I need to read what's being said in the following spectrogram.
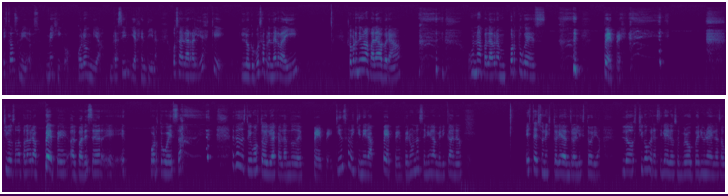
Estados Unidos, México, Colombia, Brasil y Argentina. O sea, la realidad es que lo que puedes aprender de ahí. Yo aprendí una palabra una palabra en portugués. Pepe. Chicos, la palabra Pepe, al parecer, eh, es portuguesa. Entonces estuvimos todo el viaje hablando de Pepe. ¿Quién sabe quién era Pepe? Pero una señora americana. Esta es una historia dentro de la historia. Los chicos brasileños, el broker y una de las au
